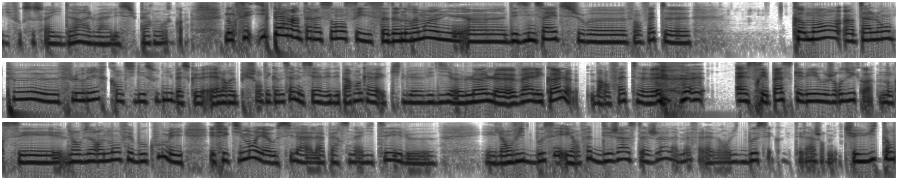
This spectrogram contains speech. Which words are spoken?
il faut que ce soit leader, elle va aller super loin. Donc c'est hyper intéressant, ça donne vraiment des insights sur, en fait... Comment un talent peut euh, fleurir quand il est soutenu? Parce qu'elle aurait pu chanter comme ça, mais si elle avait des parents qui, lui avaient dit euh, lol, euh, va à l'école, bah en fait, elle serait pas ce qu'elle est aujourd'hui, quoi. Donc c'est l'environnement fait beaucoup, mais effectivement, il y a aussi la, personnalité et le et l'envie de bosser. Et en fait, déjà à cet âge-là, la meuf, elle avait envie de bosser. Quoi. Elle était là, genre, mais tu as 8 ans.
